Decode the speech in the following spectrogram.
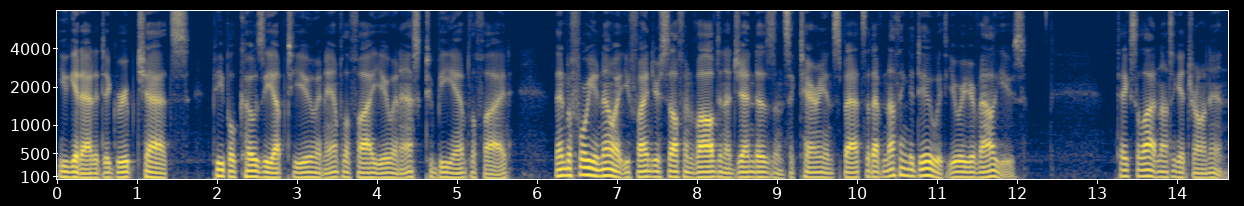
You get added to group chats, people cozy up to you and amplify you and ask to be amplified. Then, before you know it, you find yourself involved in agendas and sectarian spats that have nothing to do with you or your values. Takes a lot not to get drawn in.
